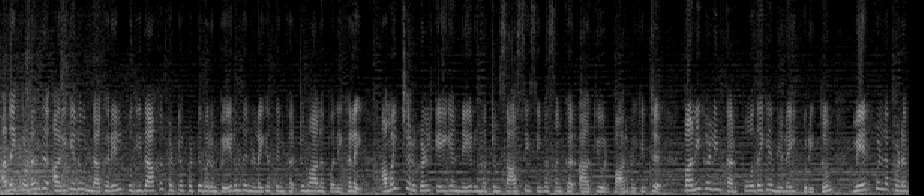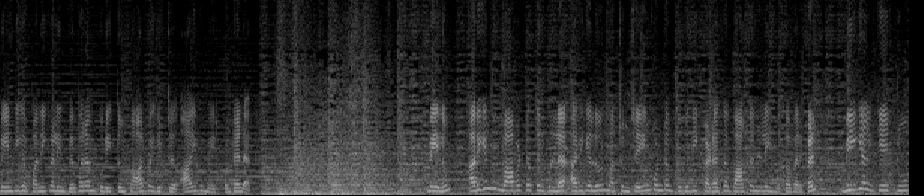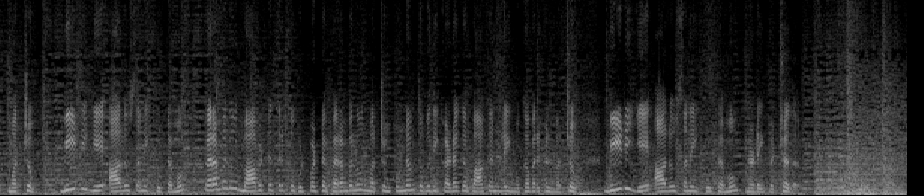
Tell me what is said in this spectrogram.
அதைத் தொடர்ந்து அரியலூர் நகரில் புதிதாக கட்டப்பட்டு வரும் பேருந்து நிலையத்தின் கட்டுமான பணிகளை அமைச்சர்கள் கே என் நேரு மற்றும் சாசி சிவசங்கர் ஆகியோர் பார்வையிட்டு பணிகளின் தற்போதைய நிலை குறித்தும் மேற்கொள்ளப்பட வேண்டிய பணிகளின் விவரம் குறித்தும் பார்வையிட்டு ஆய்வு மேற்கொண்டனர். மேலும் அரியலூர் மாவட்டத்தில் உள்ள அரியலூர் மற்றும் ஜெயங்கொண்டம் தொகுதி கழக வாக்குநிலை முகவர்கள் பிஎல்கே டூ மற்றும் பிடிஏ ஆலோசனைக் கூட்டமும் பெரம்பலூர் மாவட்டத்திற்கு உட்பட்ட பெரம்பலூர் மற்றும் குன்னம் தொகுதி கழக பாகநிலை முகவர்கள் மற்றும் பிடிஏ ஆலோசனைக் கூட்டமும் நடைபெற்றது.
